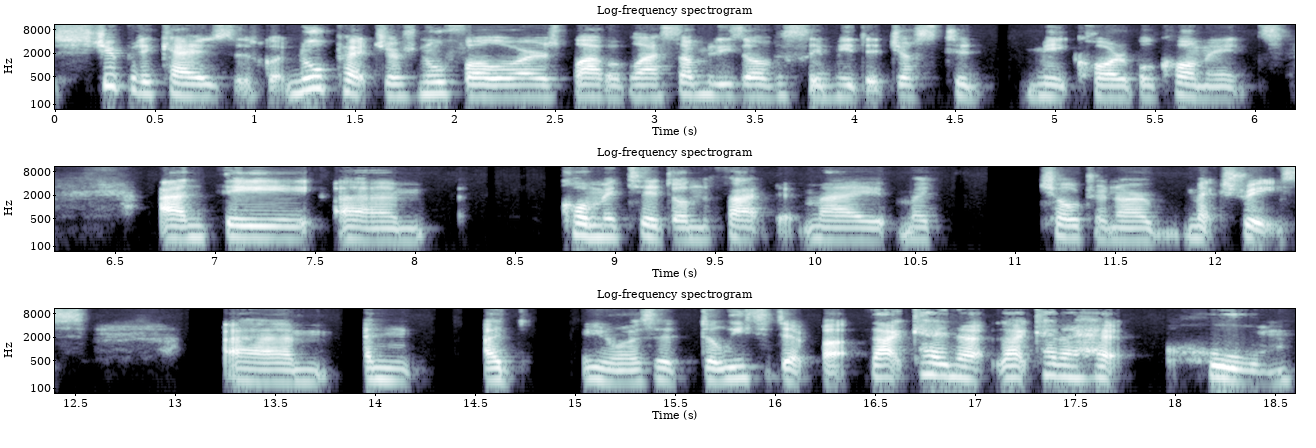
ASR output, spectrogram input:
stupid accounts that's got no pictures, no followers, blah blah blah. Somebody's obviously made it just to make horrible comments, and they um, commented on the fact that my my children are mixed race, um, and I you know, as I deleted it, but that kind of that kind of hit home.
